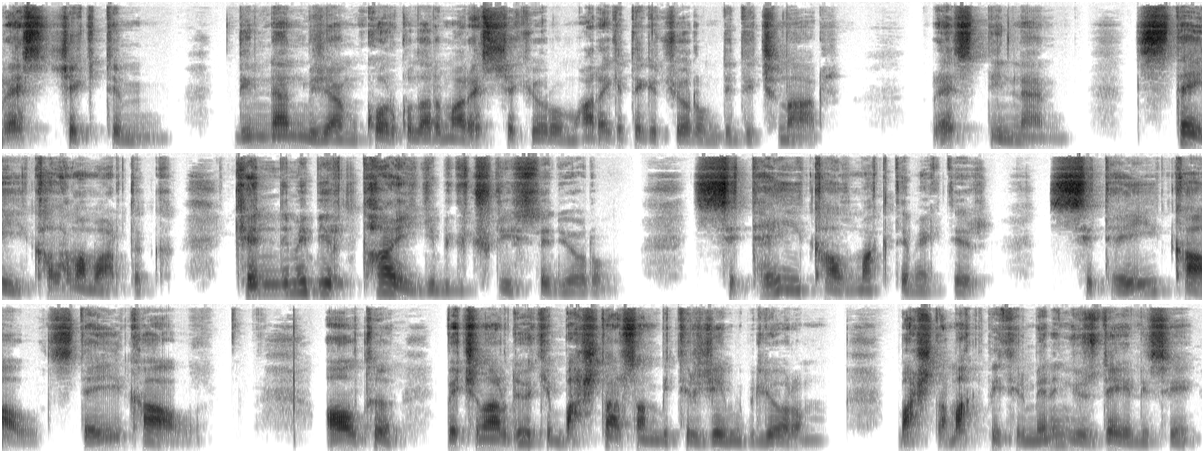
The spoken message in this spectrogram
Rest çektim. Dinlenmeyeceğim, korkularıma rest çekiyorum, harekete geçiyorum dedi Çınar. Rest dinlen. Stay, kalamam artık. Kendimi bir tay gibi güçlü hissediyorum. Stay kalmak demektir. Stay kal, stay kal. 6. Ve Çınar diyor ki başlarsam bitireceğimi biliyorum. Başlamak bitirmenin yüzde ellisi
